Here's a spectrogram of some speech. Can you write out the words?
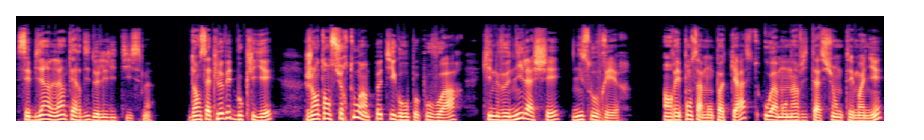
c'est bien l'interdit de l'élitisme. Dans cette levée de bouclier, j'entends surtout un petit groupe au pouvoir qui ne veut ni lâcher ni s'ouvrir. En réponse à mon podcast ou à mon invitation de témoigner,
